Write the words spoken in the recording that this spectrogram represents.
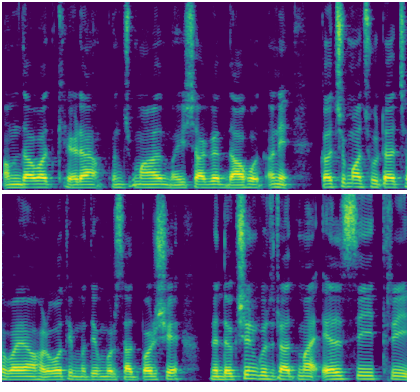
અમદાવાદ, ખેડા, પંચમહાલ, મહીસાગર, દાહોદ અને કચ્છમાં છૂટાછવાયા હળવોથી મધ્યમ વરસાદ પડશે અને દક્ષિણ ગુજરાતમાં એલસી થ્રી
